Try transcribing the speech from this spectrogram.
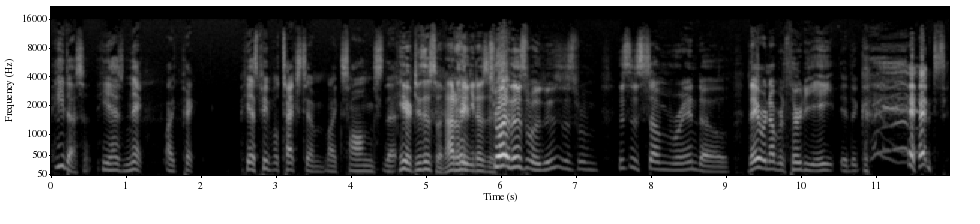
He doesn't. He has Nick like pick. He has people text him like songs that. Here, do this one. I don't Hey, think he knows this. Try this one. This is from. This is some rando. They were number thirty-eight in the.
